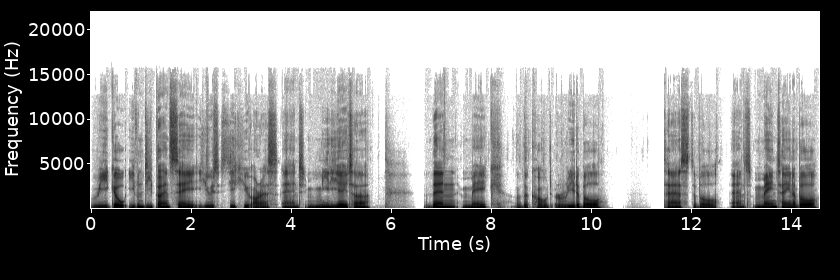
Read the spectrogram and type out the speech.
we go even deeper and say use CQRS and mediator, then make the code readable, testable, and maintainable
